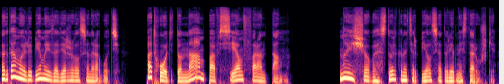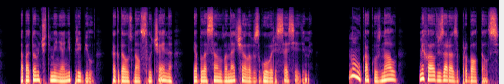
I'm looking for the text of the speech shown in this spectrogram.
когда мой любимый задерживался на работе. Подходит он нам по всем фронтам. Ну еще бы, столько натерпелся от вредной старушки. А потом чуть меня не прибил, когда узнал случайно, я была с самого начала в сговоре с соседями. Ну, как узнал, Михалыч зараза проболтался.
